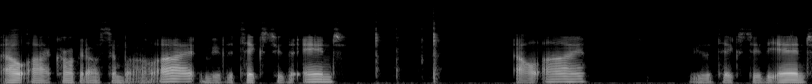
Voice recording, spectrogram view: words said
LI, crocodile symbol LI, move the text to the end. LI, move the text to the end.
